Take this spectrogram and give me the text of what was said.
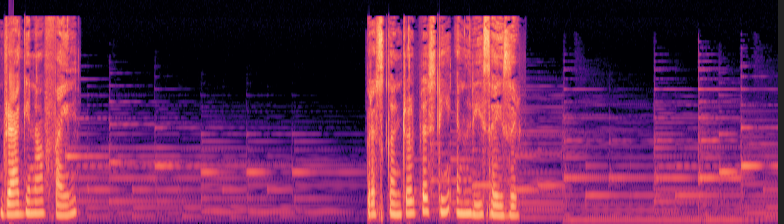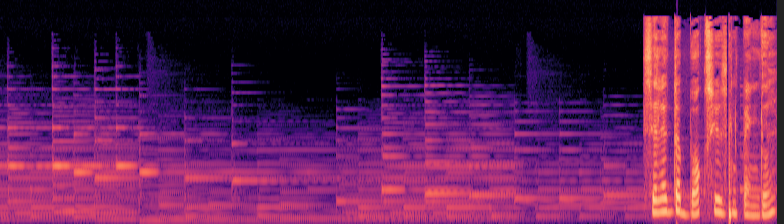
Drag in our file. Press Ctrl plus T and resize it. Select the box using pen tool.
